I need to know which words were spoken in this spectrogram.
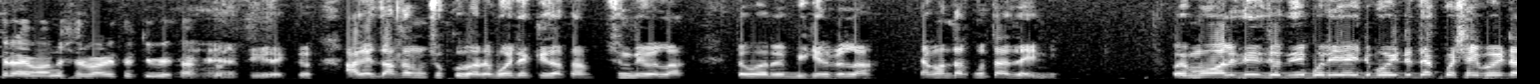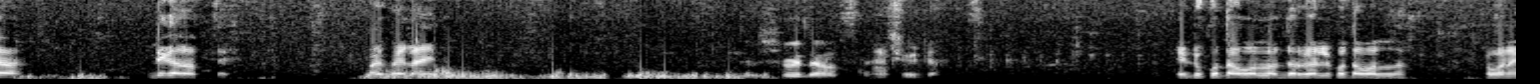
প্রায় মানুষের বাড়িতে টিভি থাকতো। হ্যাঁ টিভি দেখতে। আগে যেতাম শুক্রবারে বই দেখতে যেতাম সন্ধ্যেবেলা তারপরে বিকেল বেলা এখন তার কোথায় যাইনি। ওই মোবাইল দিয়ে যদি বলি এই বইটা দেখব সেই বইটা দেখা যাচ্ছে। Wifi line. সুবিধা হচ্ছে। হ্যাঁ সুবিধা। একটু কথা বললাম দরকার হলে কথা বললাম। ওখানে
